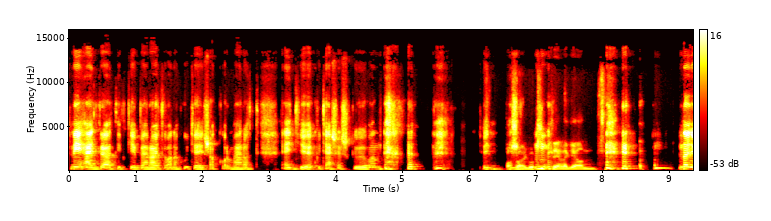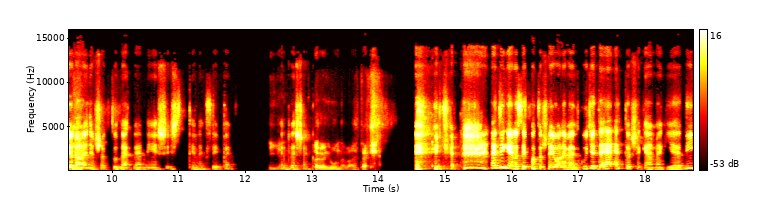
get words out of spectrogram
néhány kreatív képen rajta van a kutya, és akkor már ott egy kutyás esküvő van. Bazsajgok itt tényleg olyan... Nagyon aranyosak tudnak lenni, és, és tényleg szépek. Igen. Kedvesek. Nagyon jól neveltek. igen. Hát igen, azért fontos, hogy jól nevelt kutya, de ettől se kell megijedni,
